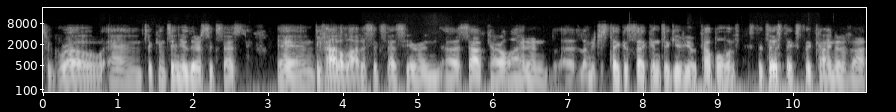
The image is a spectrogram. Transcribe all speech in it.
to grow, and to continue their success. And we've had a lot of success here in uh, South Carolina. And uh, let me just take a second to give you a couple of statistics to kind of uh,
